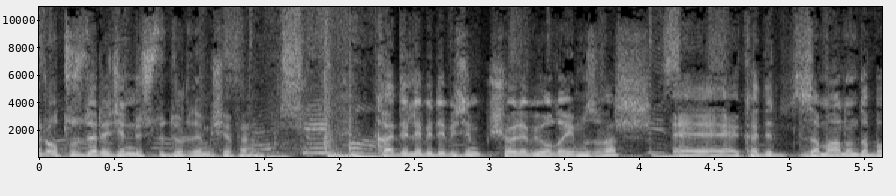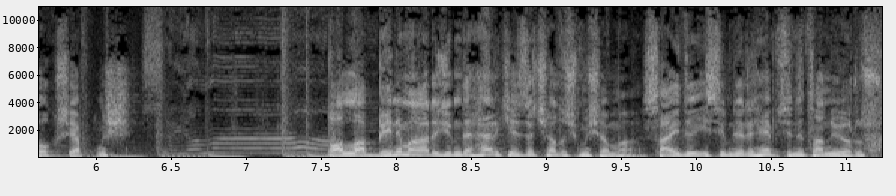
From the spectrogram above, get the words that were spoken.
İzmir 30 derecenin üstüdür demiş efendim. Kadir'le bir de bizim şöyle bir olayımız var. Ee, Kadir zamanında boks yapmış. Valla benim haricimde herkese çalışmış ama. Saydığı isimlerin hepsini tanıyoruz.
